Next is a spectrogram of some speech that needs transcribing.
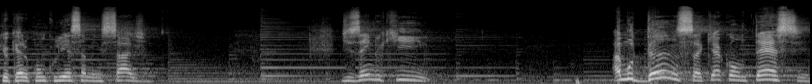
que eu quero concluir essa mensagem dizendo que a mudança que acontece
